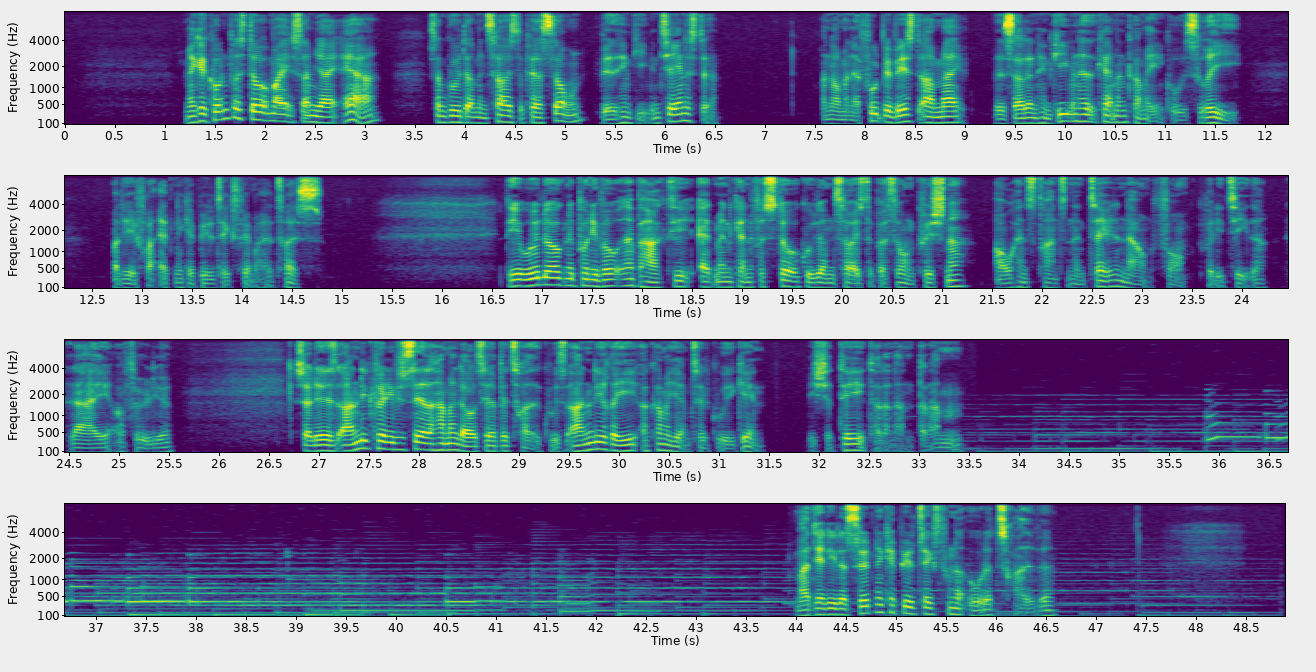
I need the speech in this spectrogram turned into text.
Man kan kun forstå mig, som jeg er, som guddommens højeste person, ved hengiven tjeneste. Og når man er fuldt bevidst om mig, ved sådan hengivenhed kan man komme ind i Guds rige. Og det er fra 18. kapitel tekst 55. Det er udelukkende på niveauet af bhakti, at man kan forstå guddoms højeste person Krishna og hans transcendentale navn, form, kvaliteter, leje og følge. Således åndeligt kvalificeret har man lov til at betræde Guds åndelige rige og komme hjem til Gud igen. Vishate tadanantaram. Madhya Lila 17. kapitel tekst 138.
